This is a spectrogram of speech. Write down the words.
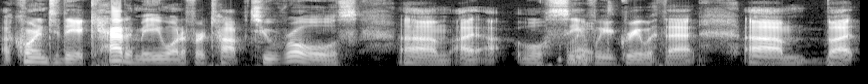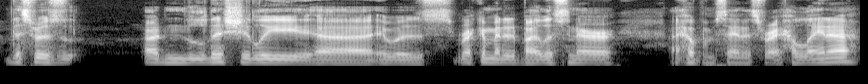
according to the Academy, one of her top two roles. Um, I, I we'll see right. if we agree with that. Um, but this was initially uh, it was recommended by listener. I hope I'm saying this right. Helena,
